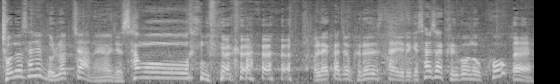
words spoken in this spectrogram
저는 사실 놀랍지 않아요. 이제 상우니까 원래 약간 좀 그런 스타일 이렇게 살살 긁어놓고 네.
